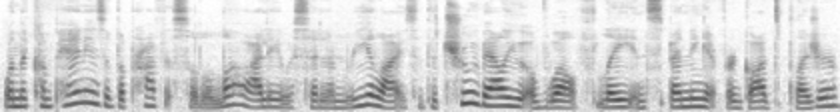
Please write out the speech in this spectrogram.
When the companions of the Prophet ﷺ realized that the true value of wealth lay in spending it for God's pleasure,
